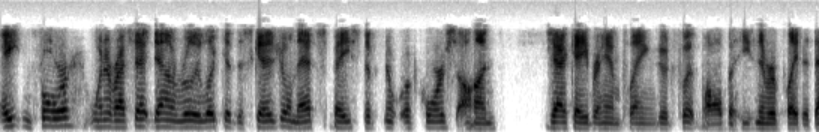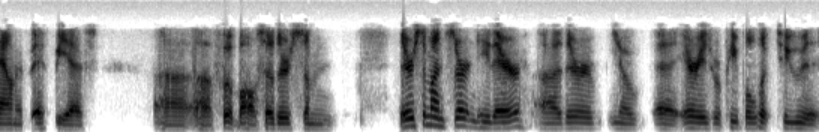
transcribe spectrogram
eight and four whenever I sat down and really looked at the schedule, and that's based, of, of course, on Jack Abraham playing good football, but he's never played it down at FBS uh, uh, football. So there's some there's some uncertainty there. Uh, there are you know uh, areas where people look to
